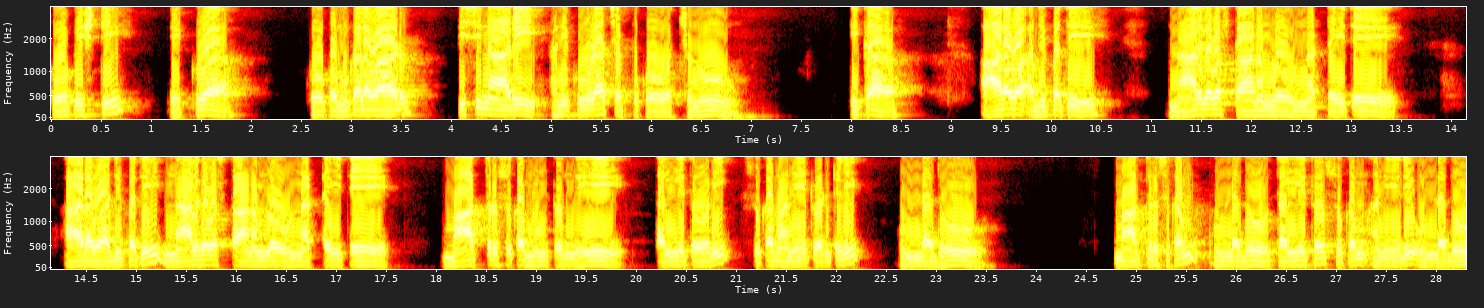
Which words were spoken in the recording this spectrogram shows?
కోపిష్టి ఎక్కువ కోపము కలవాడు పిసినారి అని కూడా చెప్పుకోవచ్చును. ఇక ఆరవ అధిపతి నాలుగవ స్థానంలో ఉన్నట్టయితే ఆరవ అధిపతి నాలుగవ స్థానంలో ఉన్నట్టయితే మాతృ సుఖం ఉంటుంది తల్లితోని సుఖం అనేటువంటిది ఉండదు. మాతృసుఖం ఉండదు తల్లితో సుఖం అనేది ఉండదు.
